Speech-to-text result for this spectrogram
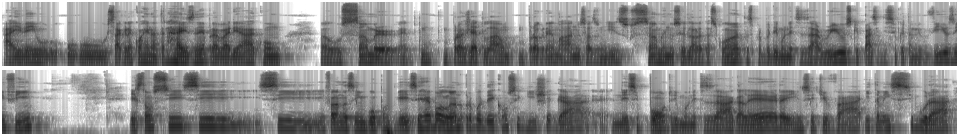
Aí vem o, o, o Instagram correndo atrás, né, para variar com uh, o Summer, é, um, um, projeto lá, um, um, programa lá nos Estados Unidos, Summer no celular das quantas, para poder monetizar Reels, que passa de 50 mil views, enfim. Eles estão se, se, se, falando assim em bom português, se rebolando para poder conseguir chegar eh, nesse ponto de monetizar a galera e incentivar e também segurar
